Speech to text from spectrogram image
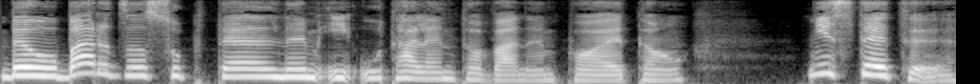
Był bardzo subtelnym i utalentowanym poetą. Niestety,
